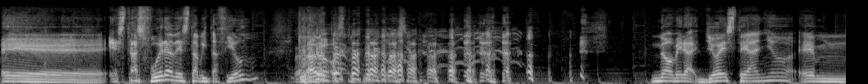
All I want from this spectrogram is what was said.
Eh, ¿Estás fuera de esta habitación? Claro. No, mira, yo este año, em,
